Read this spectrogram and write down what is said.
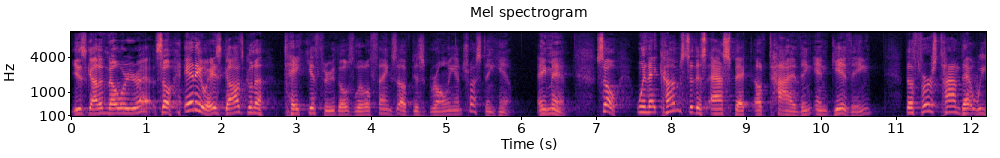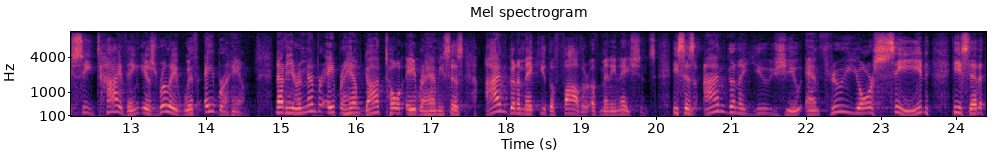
You just gotta know where you're at. So, anyways, God's gonna take you through those little things of just growing and trusting Him. Amen. So, when it comes to this aspect of tithing and giving, the first time that we see tithing is really with Abraham. Now, do you remember Abraham? God told Abraham, He says, I'm going to make you the father of many nations. He says, I'm going to use you, and through your seed, He said,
